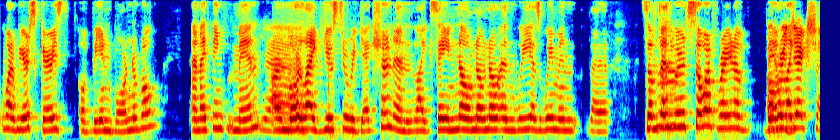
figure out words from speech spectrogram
what we are scared is of being vulnerable and i think men yeah. are more like used to rejection and like saying no no no and we as women that sometimes mm-hmm. we're so afraid of them, of rejection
